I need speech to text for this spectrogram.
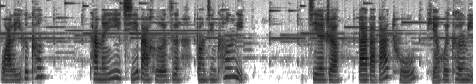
挖了一个坑，他们一起把盒子放进坑里。接着，爸爸把土填回坑里，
